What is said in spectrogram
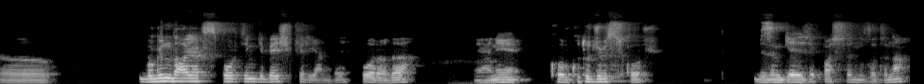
Ee, bugün de Ajax Sporting'i 5-1 yendi bu arada. Yani korkutucu bir skor. Bizim gelecek maçlarımız adına.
